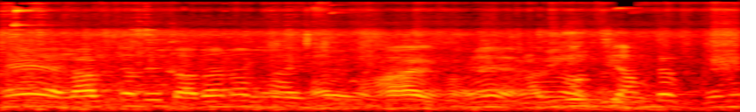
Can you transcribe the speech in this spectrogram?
হ্যাঁ লাল দাদা না ভাই? ভাই হ্যাঁ আমি বলছি আমরা কোনো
